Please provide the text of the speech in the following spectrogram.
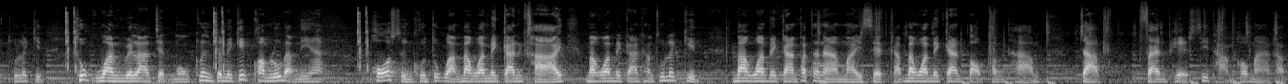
ทย์ธุรกิจ ทุกวันเวลา7จ็ดโมงครึ่งจะมีคลิปความรู้แบบนี้ฮะผสต์ถึงคุณทุกวัน บางวันเป็นการขาย บางวันเป็นการทำธุรกิจ บางวันเป็นการพัฒนา mindset ครับ บางวันเป็นการตอบคำถามจากแฟนเพจที่ถามเข้ามาครับ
